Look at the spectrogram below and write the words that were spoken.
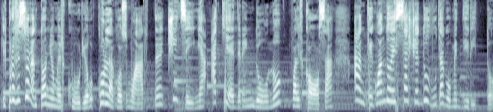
Il professor Antonio Mercurio con la Cosmoart ci insegna a chiedere in dono qualcosa anche quando essa ci è dovuta come diritto.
